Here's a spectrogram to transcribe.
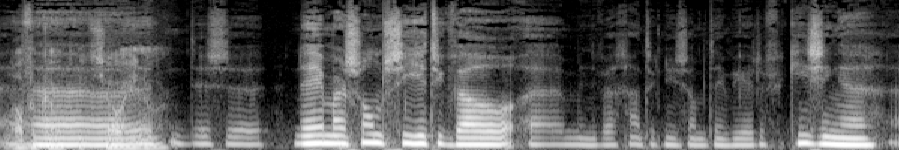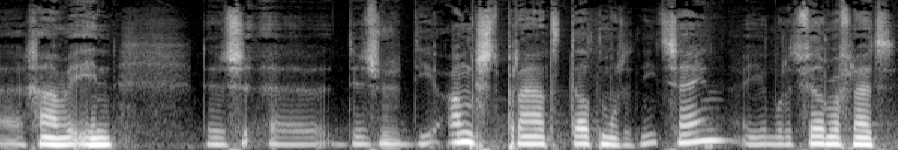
Geloof ik ook niet zo Eh, dus, eh, nee, maar soms zie je natuurlijk wel... eh, we gaan natuurlijk nu zo meteen weer de verkiezingen eh, gaan we in. Dus, eh, dus die angstpraat, dat moet het niet zijn. Je moet het veel meer vanuit...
